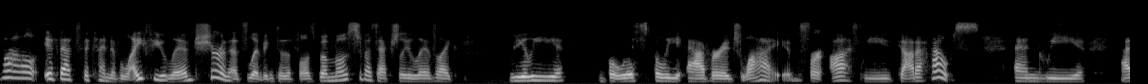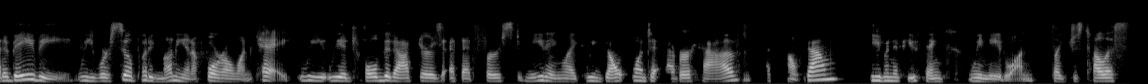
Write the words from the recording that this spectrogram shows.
Well if that's the kind of life you lived sure that's living to the fullest but most of us actually live like really blissfully average lives. For us we got a house and we had a baby. We were still putting money in a 401k we we had told the doctors at that first meeting like we don't want to ever have a countdown even if you think we need one. Like just tell us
